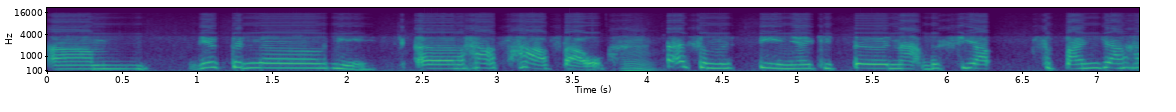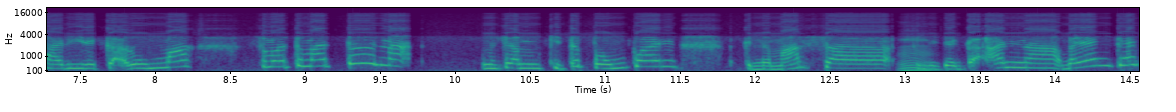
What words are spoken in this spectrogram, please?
um, dia kena ni uh, half-half tau. Hmm. Tak semestinya kita nak bersiap sepanjang hari dekat rumah semata-mata nak macam kita perempuan kena masak, Hmm. kena jaga anak. Bayangkan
